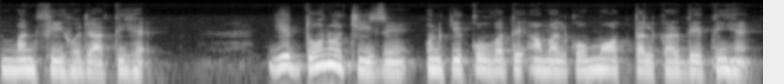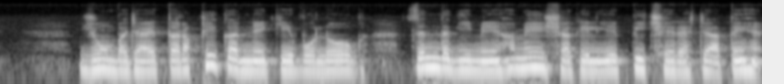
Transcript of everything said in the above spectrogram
منفی ہو جاتی ہے۔ یہ دونوں چیزیں ان کی قوت عمل کو معطل کر دیتی ہیں۔ یوں بجائے ترقی کرنے کے وہ لوگ زندگی میں ہمیشہ کے لیے پیچھے رہ جاتے ہیں۔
